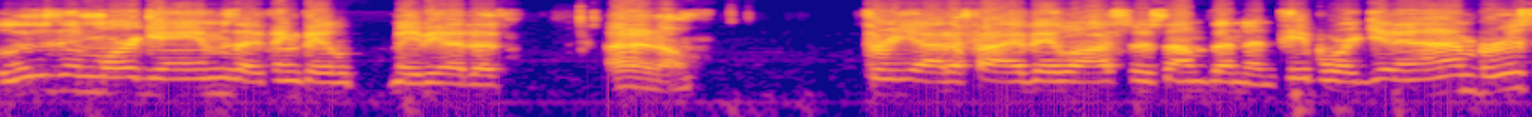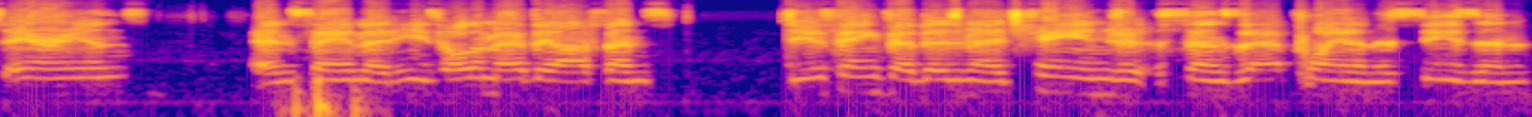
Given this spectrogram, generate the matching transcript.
losing more games. I think they maybe had a, I don't know, three out of five they lost or something, and people were getting on Bruce Arians and saying that he's holding back the offense. Do you think that there's been a change since that point in the season?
